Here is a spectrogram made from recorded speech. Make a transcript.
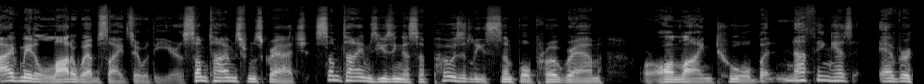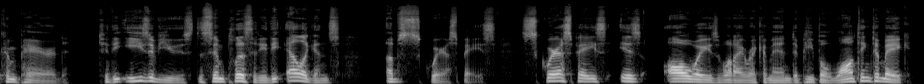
I've made a lot of websites over the years, sometimes from scratch, sometimes using a supposedly simple program or online tool, but nothing has ever compared to the ease of use, the simplicity, the elegance of Squarespace. Squarespace is always what I recommend to people wanting to make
